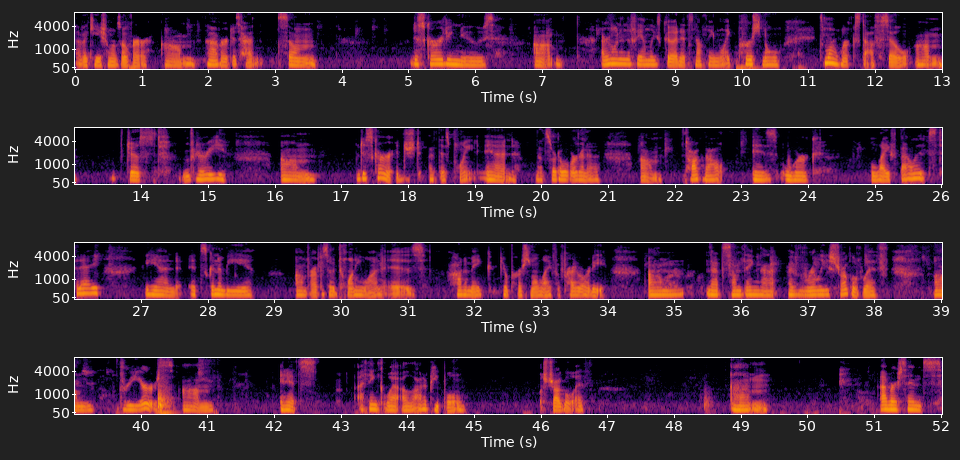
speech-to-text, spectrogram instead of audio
that vacation was over. Um, however, just had some discouraging news. Um, everyone in the family's good. It's nothing like personal. It's more work stuff. So, um, just very um discouraged at this point and that's sort of what we're gonna um, talk about is work life balance today. And it's going to be um, for episode 21 is how to make your personal life a priority. Um, that's something that I've really struggled with um, for years. Um, and it's, I think, what a lot of people struggle with. Um, ever since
